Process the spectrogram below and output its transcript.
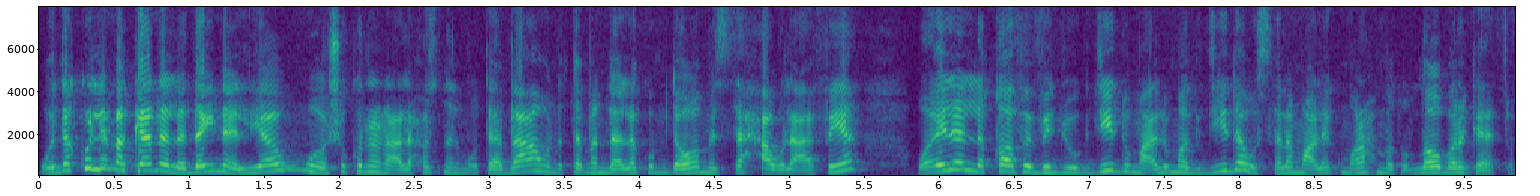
وده كل ما كان لدينا اليوم وشكرا على حسن المتابعة ونتمنى لكم دوام الصحة والعافية وإلى اللقاء في فيديو جديد ومعلومة جديدة والسلام عليكم ورحمة الله وبركاته.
